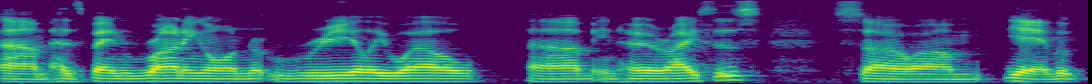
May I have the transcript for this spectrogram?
um, has been running on really well um, in her races. So um, yeah, look,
